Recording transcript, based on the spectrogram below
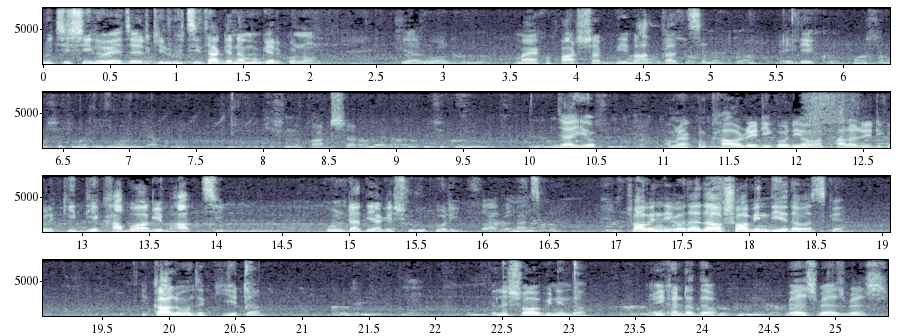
রুচিশীল হয়ে যায়। আর কি রুচি থাকে না মুখের কোনো। কি আর বল? মা এখন পাট শাক দিয়ে ভাত খাচ্ছে। এই দেখো কি সুন্দর পাট শাক। যাই হোক আমরা এখন খাওয়া রেডি করি আমার থালা রেডি করি। কি দিয়ে খাব আগে ভাবছি। কোনটা দিয়ে আগে শুরু করি? আজকে। সবিন দিয়ে কোথায়? দাও সবিন দিয়ে দাও আজকে। কি কালো মতো কি এটা? তাহলে সবিনই দাও। এইখানটা দাও। বেশ বেশ বেশ।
